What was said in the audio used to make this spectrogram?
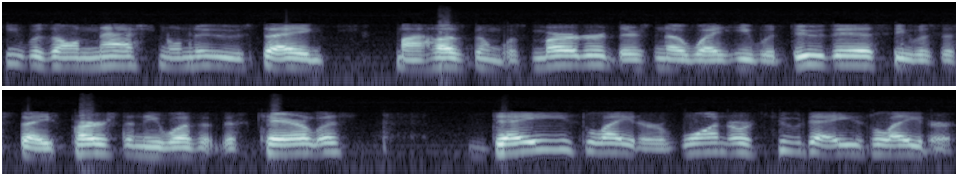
she was on national news saying, My husband was murdered. There's no way he would do this. He was a safe person. He wasn't this careless. Days later, one or two days later,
